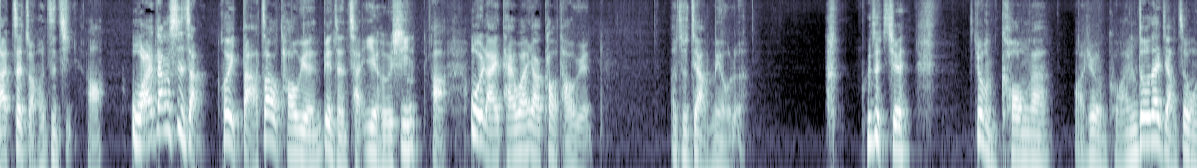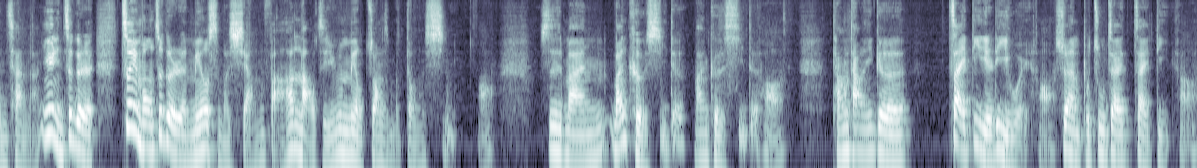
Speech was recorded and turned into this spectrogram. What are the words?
啊再转和自己啊，我来当市长，会打造桃园变成产业核心啊，未来台湾要靠桃园，那就这样没有了，我就觉得就很空啊。啊，就很空啊！你都在讲郑文灿啊，因为你这个人郑运鹏这个人没有什么想法，他脑子里面没有装什么东西啊，是蛮蛮可惜的，蛮可惜的哈。堂堂一个在地的立委啊，虽然不住在在地啊，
